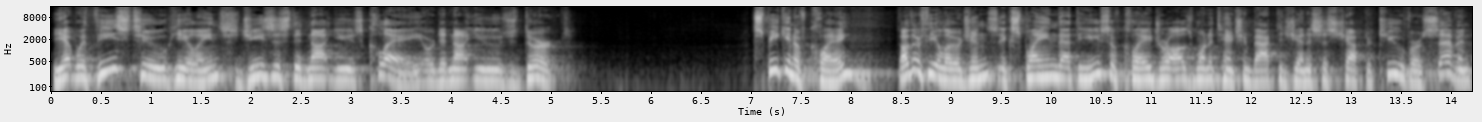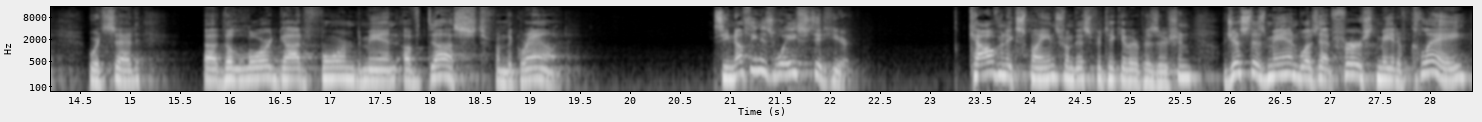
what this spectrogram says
Yet with these two healings, Jesus did not use clay or did not use dirt. Speaking of clay, other theologians explain that the use of clay draws one attention back to Genesis chapter 2, verse 7, where it said, uh, the Lord God formed man of dust from the ground. See, nothing is wasted here. Calvin explains from this particular position just as man was at first made of clay,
